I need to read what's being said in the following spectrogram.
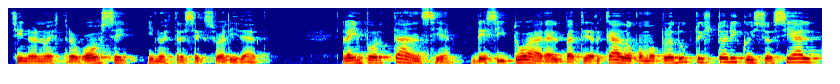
sino nuestro goce y nuestra sexualidad. La importancia de situar al patriarcado como producto histórico y social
